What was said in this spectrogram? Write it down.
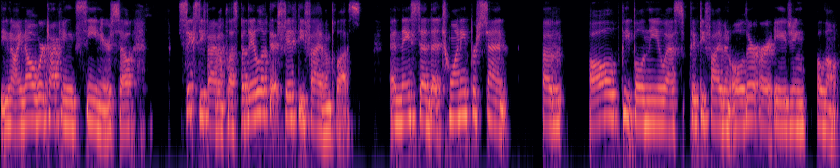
you know, I know we're talking seniors, so 65 and plus, but they looked at 55 and plus, and they said that 20% of all people in the US 55 and older are aging alone.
